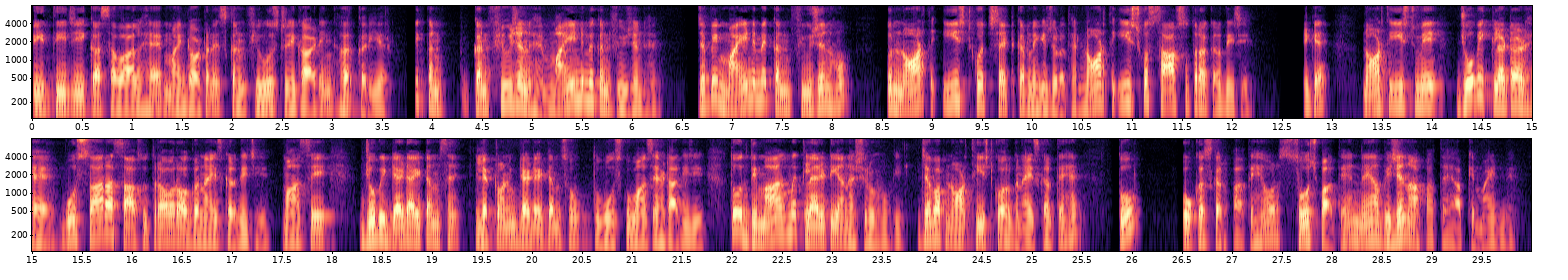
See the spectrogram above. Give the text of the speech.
प्रीति जी का सवाल है my daughter is confused regarding her career confusion है माइंड में कन्फ्यूज़न है। जब भी माइंड में कन्फ्यूज़न हो तो नॉर्थ ईस्ट को सेट करने की ज़रूरत है। नॉर्थ ईस्ट को साफ़ सुथरा कर दीजिए, ठीक है? नॉर्थ ईस्ट में जो भी क्लटर्ड है, वो सारा साफ़ सुथरा और ऑर्गेनाइज कर दीजिए। वहाँ से जो भी डेड आइटम्स हैं इलेक्ट्रॉनिक डेड आइटम्स हो तो वो उसको वहाँ से हटा दीजिए। तो दिमाग में क्लैरिटी आना शुरू होगी। जब आप नॉर्थ ईस्ट को ऑर्गेनाइज करते हैं तो फोकस कर पाते हैं और सोच पाते हैं, नया विजन आ पाता है आपके माइंड में।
